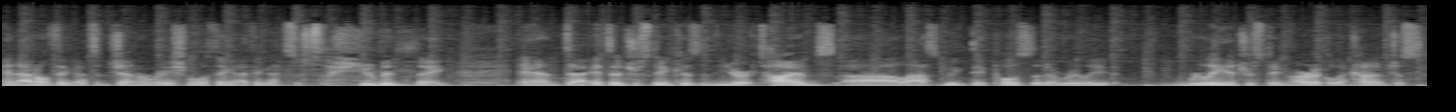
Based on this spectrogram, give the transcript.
And I don't think that's a generational thing. I think that's just a human thing. And uh, it's interesting because the New York Times uh, last week they posted a really, really interesting article that kind of just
